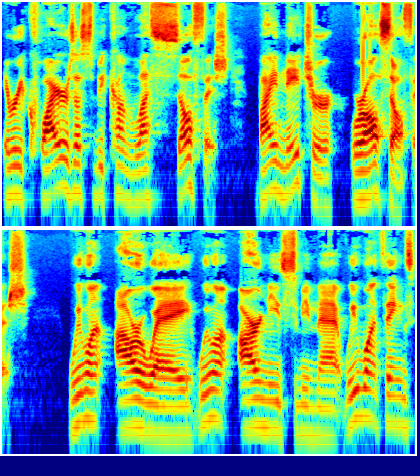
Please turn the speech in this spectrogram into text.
It requires us to become less selfish. By nature, we're all selfish. We want our way. We want our needs to be met. We want things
